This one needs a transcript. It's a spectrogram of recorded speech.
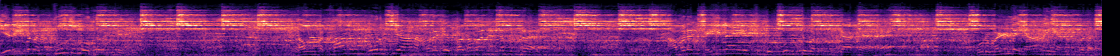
இறைவனை தூது போக வேண்டியது அவரோட காலம் பூர்த்தியான பிறகு பகவான் என்ன பண்றார்? அவரை கைலாயத்துக்கு கூப்பிட்டு வர்றதுக்காக ஒரு வெள்ளை யானை அனுப்புறார்.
